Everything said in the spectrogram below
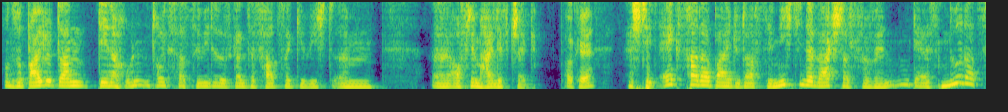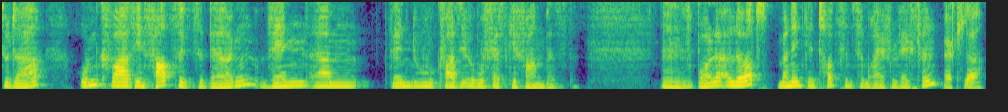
Und sobald du dann den nach unten drückst, hast du wieder das ganze Fahrzeuggewicht ähm, äh, auf dem Highlift-Jack. Okay. Es steht extra dabei, du darfst den nicht in der Werkstatt verwenden. Der ist nur dazu da, um quasi ein Fahrzeug zu bergen, wenn, ähm, wenn du quasi irgendwo festgefahren bist. Mhm. Spoiler Alert, man nimmt den trotzdem zum Reifenwechseln. Ja, klar.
